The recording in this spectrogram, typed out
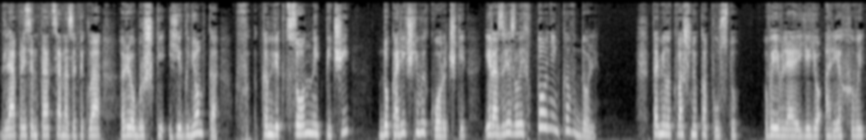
Для презентации она запекла ребрышки ягненка в конвекционной печи до коричневой корочки и разрезала их тоненько вдоль. Томила квашеную капусту, выявляя ее ореховый,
